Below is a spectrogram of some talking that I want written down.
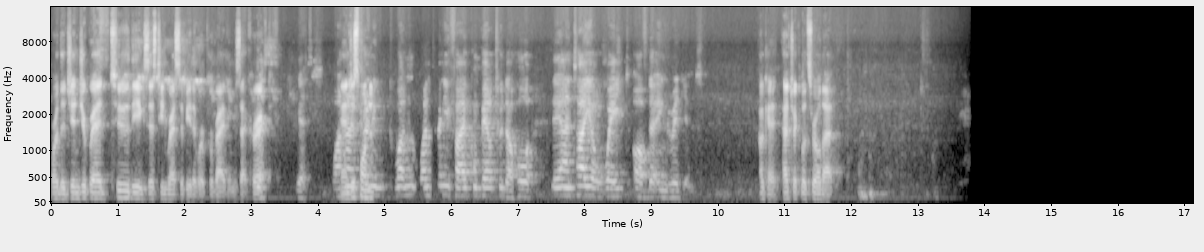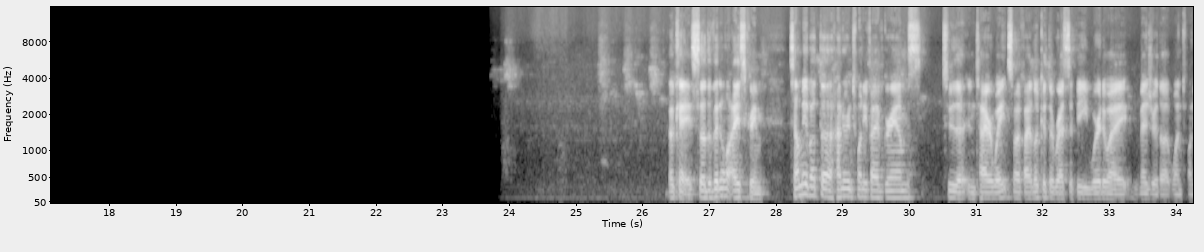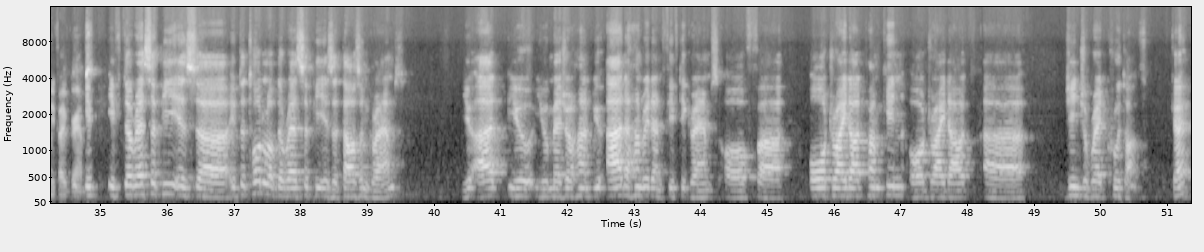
or the gingerbread to the existing recipe that we're providing. Is that correct? Yes. yes. And just one, 125 compared to the whole, the entire weight of the ingredients. Okay, Patrick, let's roll that. Okay, so the vanilla ice cream. Tell me about the 125 grams to the entire weight. So if I look at the recipe, where do I measure the 125 grams? If, if the recipe is, uh, if the total of the recipe is a thousand grams, you add, you you measure, you add 150 grams of uh, or dried out pumpkin or dried out uh, gingerbread croutons. Okay.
